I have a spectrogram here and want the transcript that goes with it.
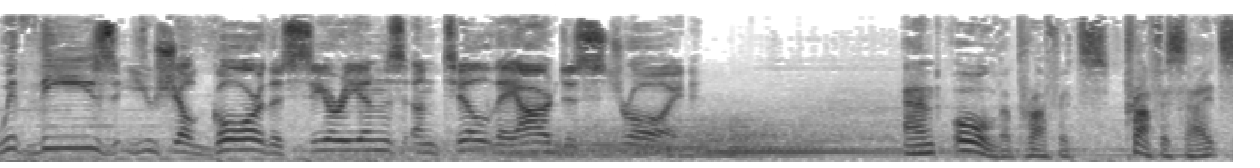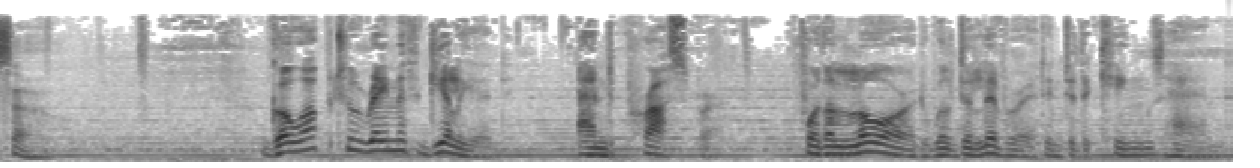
With these you shall gore the Syrians until they are destroyed. And all the prophets prophesied so. Go up to Ramoth Gilead and prosper, for the Lord will deliver it into the king's hand.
